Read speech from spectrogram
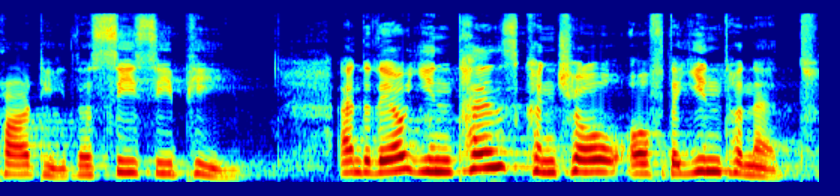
Party, the CCP, and their intense control of the internet.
